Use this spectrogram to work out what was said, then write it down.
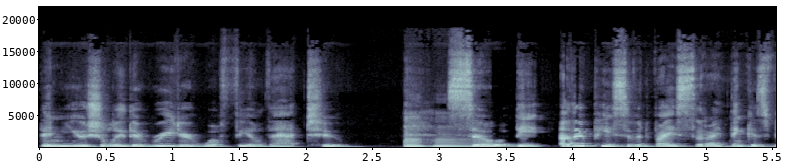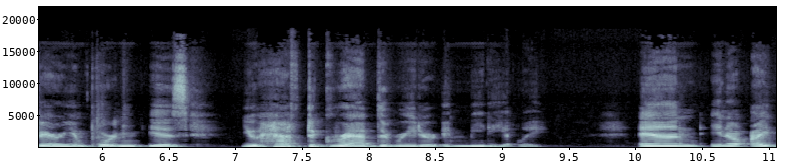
then usually the reader will feel that too. Mhm. So, the other piece of advice that I think is very important is you have to grab the reader immediately. And, you know, I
